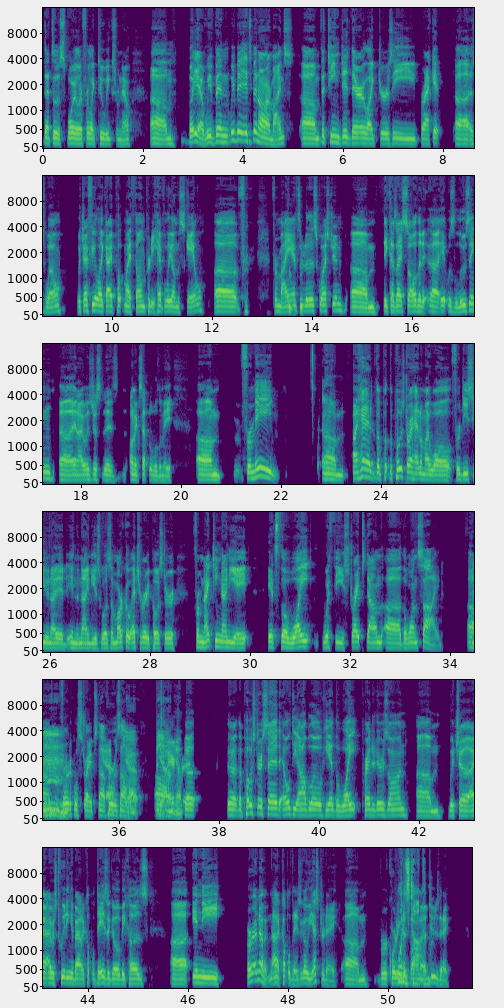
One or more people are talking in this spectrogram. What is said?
that's a spoiler for like two weeks from now. Um, but yeah, we've been we've been it's been on our minds. Um, the team did their like jersey bracket uh, as well, which I feel like I put my thumb pretty heavily on the scale uh, for for my answer to this question um, because I saw that it, uh, it was losing uh, and I was just it's unacceptable to me. Um, for me, um, I had the the poster I had on my wall for DC United in the '90s was a Marco Etcheverry poster from 1998. It's the white with the stripes down uh, the one side, um, Mm. vertical stripes, not Yeah, horizontal. Yeah. Yeah, Um, Yep. the, the the poster said El Diablo. He had the white Predators on, um, which uh, I, I was tweeting about a couple days ago because uh, in the or no, not a couple days ago, yesterday. Um, we're recording What this is on a? Tuesday.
